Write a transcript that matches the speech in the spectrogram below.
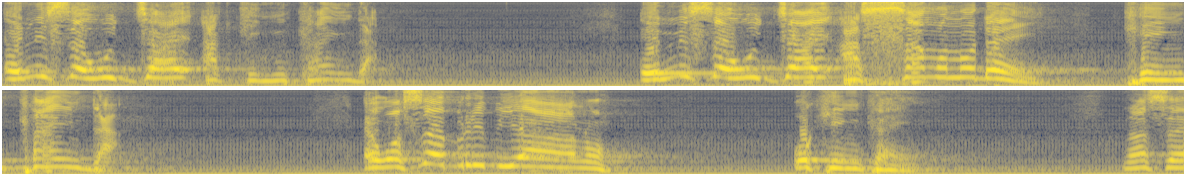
ɛni sɛ wogyae akenkan da ɛni sɛ wogyae asɛm no dɛn kenkan da ɛwɔ sɛ bere no wokenkan na sɛ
